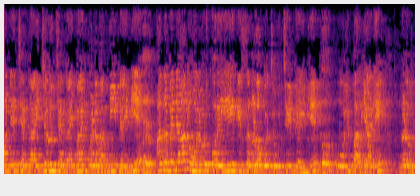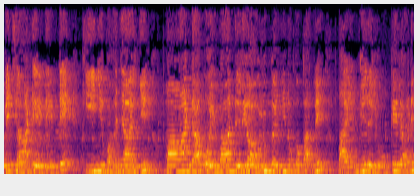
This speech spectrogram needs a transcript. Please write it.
റിസ്മോന്റെ ചെങ്ങായിച്ചളും ചെങ്ങായിമാരും ഇവിടെ വന്നിട്ടുണ്ടായിന്. അന്നപ്പോ ഞാൻ ഓനോട് കൊറേ കിസകളൊക്കെ ചോദിച്ചിട്ടുണ്ടായിന്. ഓര് പറയാണേ നിങ്ങളെ ചാട്ടേട്ടേട്ടെ കീഞ്ഞ് പറഞ്ഞാഞ്ഞ് മാണ്ട കൊയ്മാന്തൽ അവരും കഞ്ഞിന്നൊക്കെ പറഞ്ഞ് ഭയങ്കര ലോക്കലാണ്.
